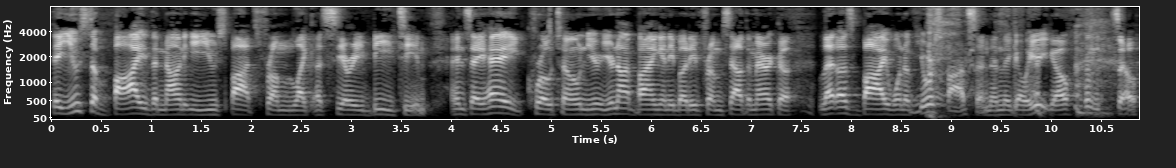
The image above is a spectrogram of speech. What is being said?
They used to buy the non-EU spots from like a Serie B team and say, "Hey, Crotone, you're, you're not buying anybody from South America. Let us buy one of your spots." And then they go, "Here you go." so,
